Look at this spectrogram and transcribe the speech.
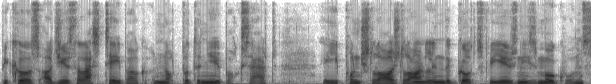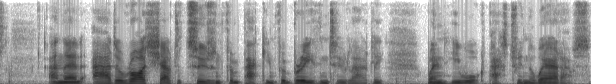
because I'd used the last tea bag and not put the new box out, he punched large Lionel in the guts for using his mug once, and then had a right shout at Susan from packing for breathing too loudly when he walked past her in the warehouse.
